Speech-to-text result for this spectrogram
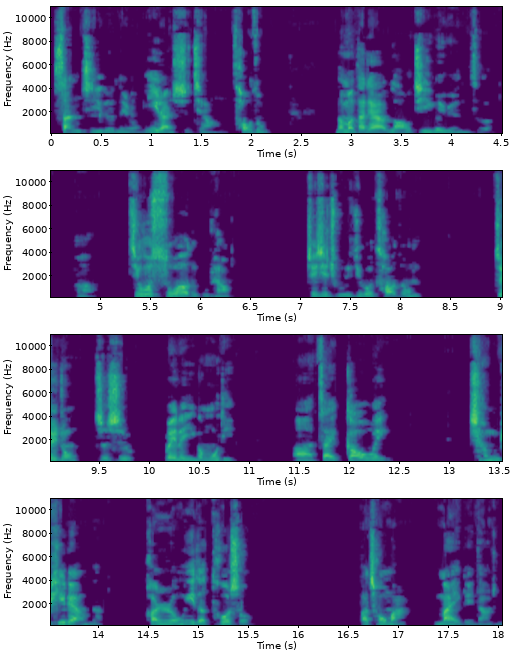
三集的内容依然是讲操纵。那么大家牢记一个原则啊，几乎所有的股票，这些主力机构操纵，最终只是为了一个目的啊，在高位成批量的、很容易的脱手，把筹码卖给大众。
